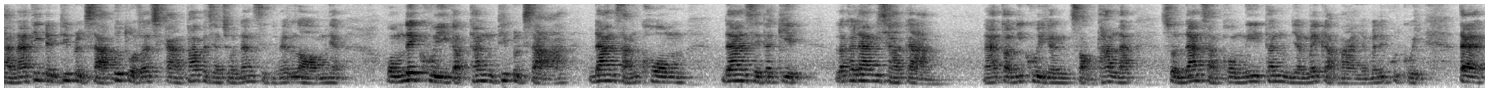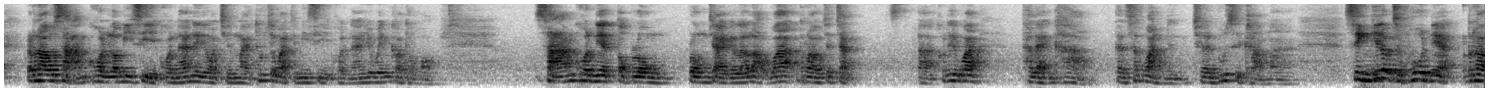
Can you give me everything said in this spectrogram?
ฐานะที่เป็นที่ปรึกษาผู้ตรวจราชการภาคประชาชนด้านสิ่งแวดล้อมเนี่ยผมได้คุยกับท่านที่ปรึกษา ด้านสังคม ด้านเศรษฐกิจ แล้วก็ด้านวิชาการนะตอนนี้คุยกันสองท่านแล้ว ส่วนด้านสังคมนี่ท่านยังไม่กลับมายังไม่ได้พูดคุย แต่เราสามคนเรามีสี่คนนะในจังหวัดเชียงใหม่ทุกจังหวัดจะมีสี่คนนะยกเว้นกทมสามคนเนี่ยตกลงปรงใจกันแล้วแหละว่าเราจะจัดเอ่อเขาเรียกว่าแถลงข่าวกันสักวันหนึ่งเชิญผู้สื่อข่าวมา สิ่งที่เราจะพูดเนี่ยเรา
